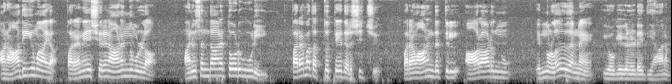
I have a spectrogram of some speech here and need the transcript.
അനാദിയുമായ പരമേശ്വരനാണെന്നുമുള്ള അനുസന്ധാനത്തോടുകൂടി പരമതത്വത്തെ ദർശിച്ച് പരമാനന്ദത്തിൽ ആറാടുന്നു എന്നുള്ളത് തന്നെ യോഗികളുടെ ധ്യാനം.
